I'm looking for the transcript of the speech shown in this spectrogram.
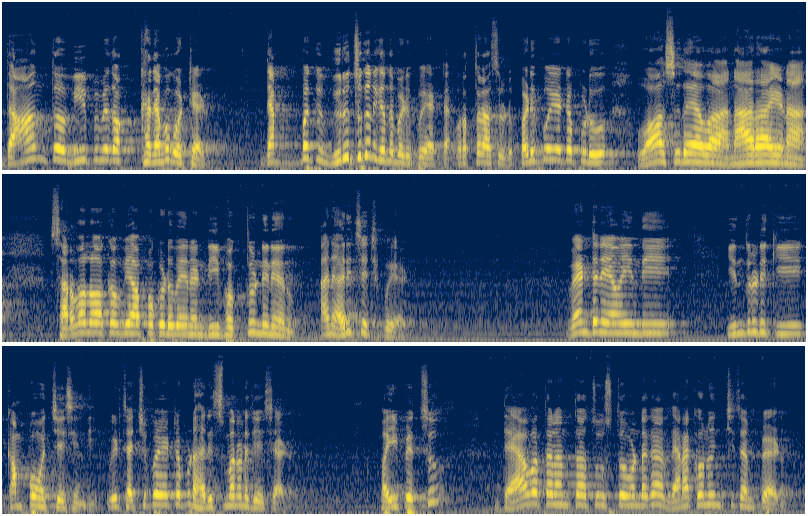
దాంతో వీపు మీద ఒక్క దెబ్బ కొట్టాడు. దెబ్బకి విరుచుకుని కింద పడిపోయాట వృత్తరాసుడు. పడిపోయేటప్పుడు వాసుదేవ నారాయణ సర్వలోక వ్యాపకుడువైన నీ భక్తుణ్ణి నేను అని అరి చచ్చిపోయాడు వెంటనే ఏమైంది? ఇంద్రుడికి కంపం వచ్చేసింది. వీడు చచ్చిపోయేటప్పుడు హరిస్మరణ చేశాడు. పైపెచ్చు దేవతలంతా చూస్తూ ఉండగా వెనక నుంచి చంపాడు.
